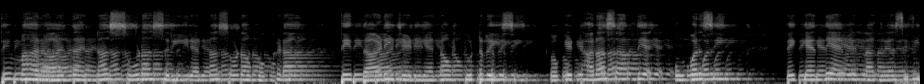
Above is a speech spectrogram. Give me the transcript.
ਤੇ ਮਹਾਰਾਜ ਦਾ ਇੰਨਾ ਸੋਹਣਾ ਸਰੀਰ, ਇੰਨਾ ਸੋਹਣਾ ਮੁਖੜਾ ਤੇ ਦਾੜੀ ਜਿਹੜੀ ਹੈ ਨਾ ਉਹ ਫੁੱਟ ਰਹੀ ਸੀ, ਕਿਉਂਕਿ 18 ਸਾਲ ਦੀ ਉਮਰ ਸੀ ਤੇ ਕਹਿੰਦੇ ਐਵੇਂ ਲੱਗ ਰਿਹਾ ਸੀ ਵੀ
